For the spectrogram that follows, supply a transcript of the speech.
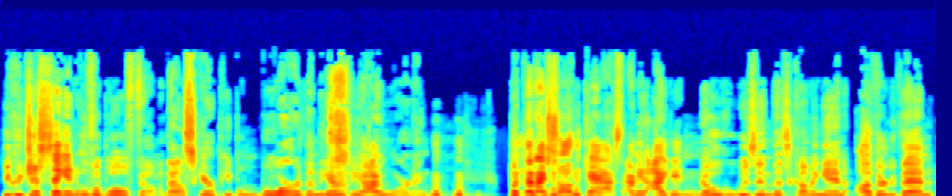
you could just say an Uwe Boll film and that'll scare people more than the FBI warning. But then I saw the cast. I mean, I didn't know who was in this coming in other than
